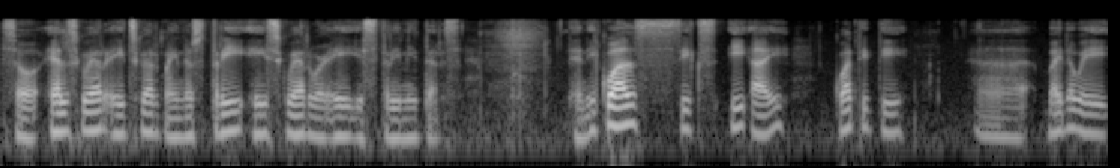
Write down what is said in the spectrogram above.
So L square 8 square minus 3A square where A is 3 meters. Then equals 6 EI quantity. Uh, by the way,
